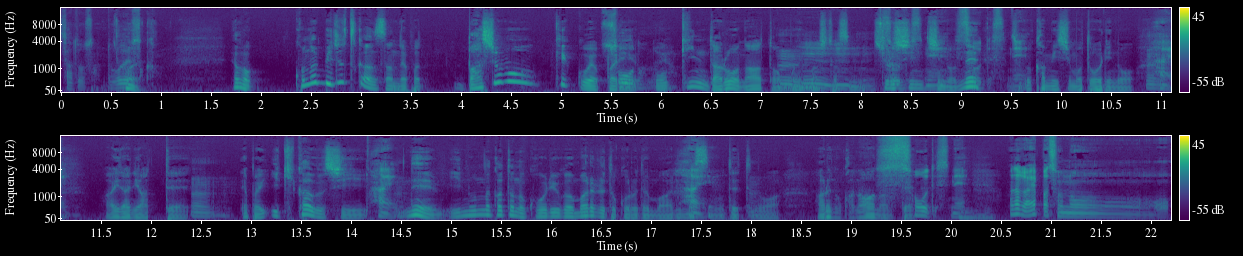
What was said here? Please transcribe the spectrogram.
佐藤さんどうですか、はい、やっぱこの美術館さんのやっぱ場所も結構やっぱり大きいんだろうなと思いました、その中心地のね、ちょっと上下通りの間にあって、やっぱり行き交うし、はい、ね、いろんな方の交流が生まれるところでもありますので、っていうのは、あるのかななんて。そうですね。うん、だからやっぱその、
